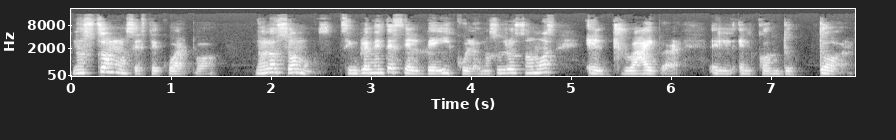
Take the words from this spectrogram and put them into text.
No somos este cuerpo, no lo somos, simplemente es el vehículo, nosotros somos el driver, el, conductor.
